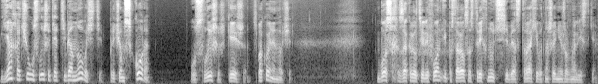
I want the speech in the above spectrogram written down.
Я хочу услышать от тебя новости, причем скоро. Услышишь, Кейша. Спокойной ночи. Босс закрыл телефон и постарался стряхнуть с себя страхи в отношении журналистки.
